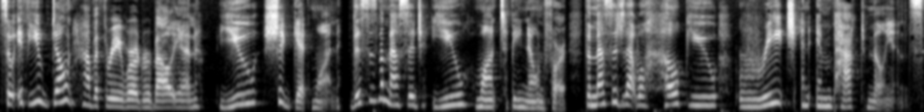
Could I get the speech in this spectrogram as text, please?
So if you don't have a three word rebellion, you should get one. This is the message you want to be known for, the message that will help you reach and impact millions.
